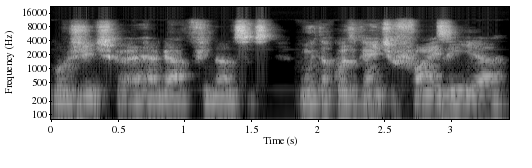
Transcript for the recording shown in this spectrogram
Logística, RH, finanças. Muita coisa que a gente fazia,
